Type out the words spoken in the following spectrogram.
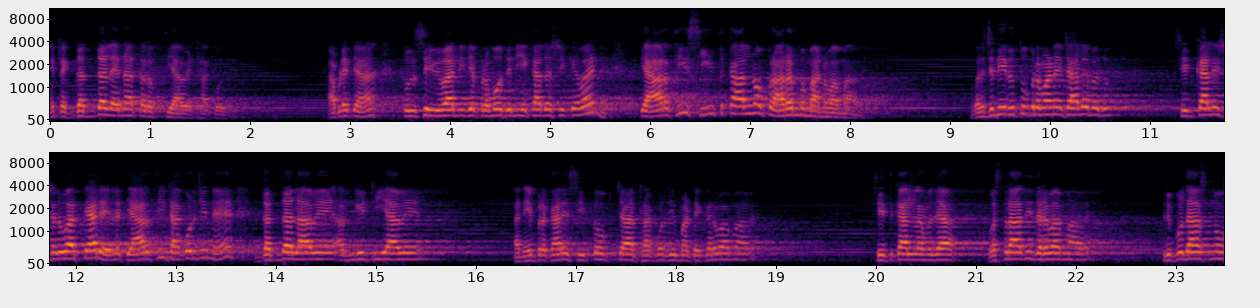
એટલે ગદ્દલ એના તરફથી આવે ઠાકોરજી. આપણે ત્યાં તુલસી વિવાહની જે પ્રબોધની એકાદશી કહેવાય ને, ત્યારથી શીતકાલનો પ્રારંભ માનવામાં આવે. વ્રજની ઋતુ પ્રમાણે ચાલે બધું. શીતકાલની શરૂઆત ત્યારે, એટલે ત્યારથી ઠાકોરજીને ગદ્દલ આવે, અંગીઠી આવે, અને એ પ્રકારે શીતોપચાર ઠાકોરજી માટે કરવામાં આવે. શીતકાળના બધા વસ્ત્રાદિ ધરવામાં આવે. ત્રિપુદાસનો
